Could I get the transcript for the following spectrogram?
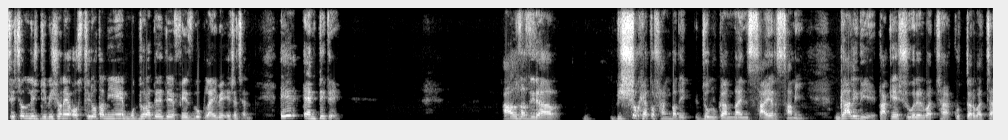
ছেচল্লিশ ডিভিশনে অস্থিরতা নিয়ে মধ্যরাতে যে ফেসবুক লাইভে এসেছেন, এর অ্যান্টিতে আল জাজিরার বিশ্বখ্যাত সাংবাদিক জুলকান নাইন সায়ের স্বামী গালি দিয়ে তাকে সুরের বাচ্চা, কুত্তার বাচ্চা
